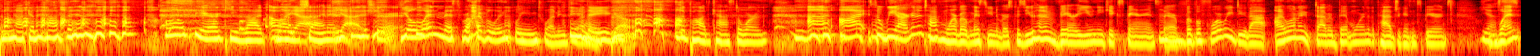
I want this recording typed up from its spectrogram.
not gonna happen. well, let's see Eric keep that light shining. Oh, Yeah, sure. You'll win Miss Rival and Queen 2020. there you go. the podcast awards. um, I so we are going to talk more about Miss Universe because you had a very unique experience there. Mm-hmm. But before we do that, I want to dive a bit more into the pageant experience. Yes. When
